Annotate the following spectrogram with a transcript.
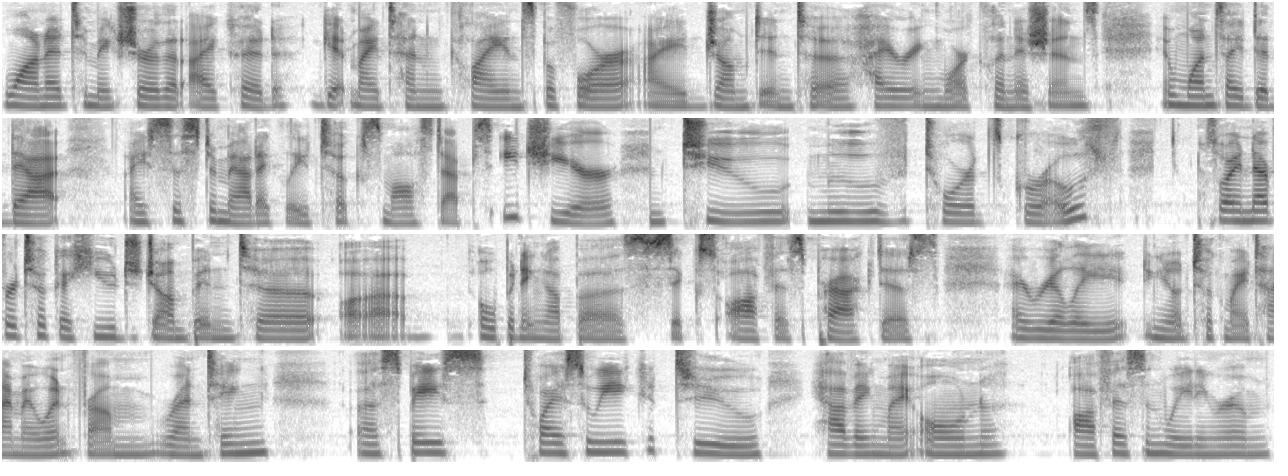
wanted to make sure that I could get my 10 clients before I jumped into hiring more clinicians. And once I did that, I systematically took small steps each year to move towards growth. So I never took a huge jump into uh, opening up a six office practice. I really, you know, took my time. I went from renting a space twice a week to having my own office and waiting room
